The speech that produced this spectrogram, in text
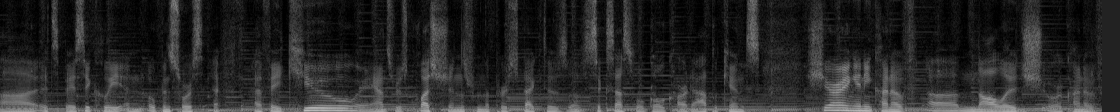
uh, it's basically an open source F- FAQ. It answers questions from the perspectives of successful Gold Card applicants, sharing any kind of uh, knowledge or kind of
